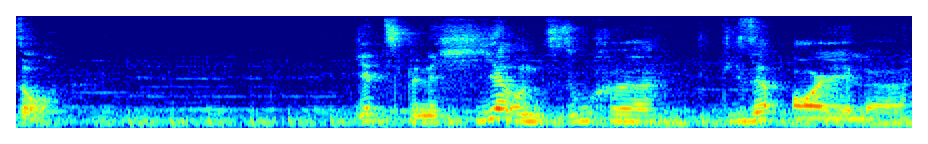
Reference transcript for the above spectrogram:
So. Jetzt bin ich hier und suche diese Eule.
